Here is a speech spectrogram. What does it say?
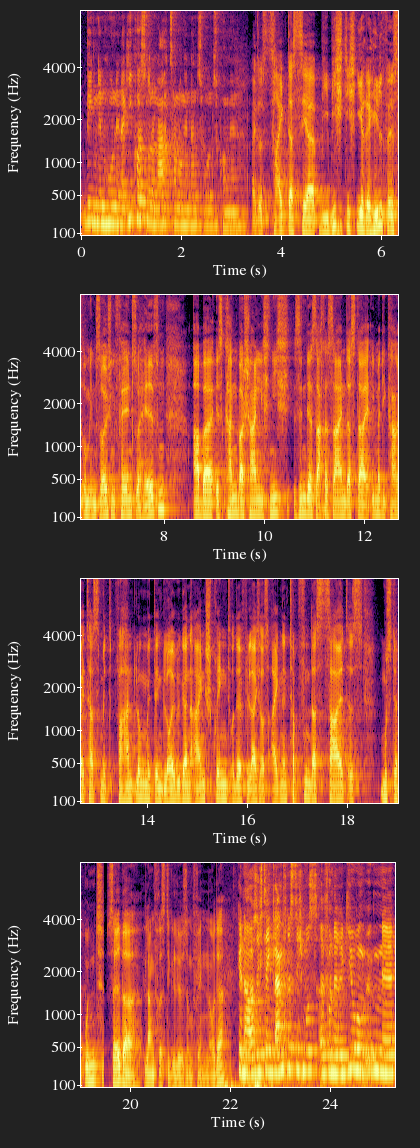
wegen den hohen Energiekosten oder Nachzahlungen dann zu uns kommen. Also es zeigt das sehr, wie wichtig Ihre Hilfe ist, um in solchen Fällen zu helfen. Aber es kann wahrscheinlich nicht Sinn der Sache sein, dass da immer die Caritas mit Verhandlungen mit den Gläubigern einspringt oder vielleicht aus eigenen Töpfen das zahlt. Es muss der Bund selber langfristige Lösungen finden, oder? Genau, also ich denke, langfristig muss äh, von der Regierung irgendeine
